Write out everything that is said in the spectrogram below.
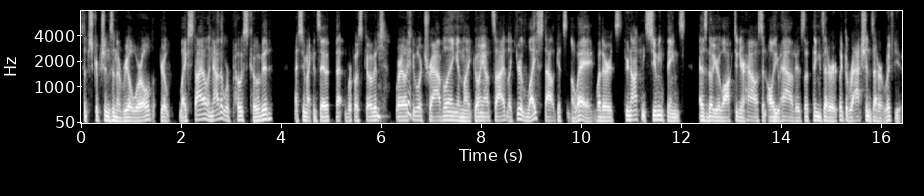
subscriptions in the real world, your lifestyle. And now that we're post COVID, I assume I can say that, we're post COVID, where like people are traveling and like going outside, like your lifestyle gets in the way, whether it's you're not consuming things as though you're locked in your house and all you have is the things that are like the rations that are with you.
